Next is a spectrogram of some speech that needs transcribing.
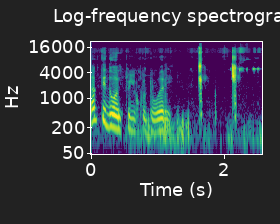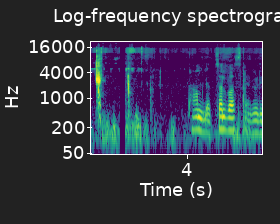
तर ती दोन पिलकुट वर आहे. थांबल्यात चल बस काय गडी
